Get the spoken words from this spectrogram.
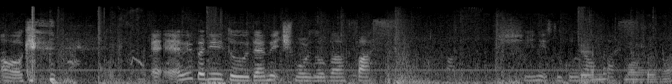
Oh, okay. Everybody to damage Morozova fast. She needs to go down Okay, fast. Morozova.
